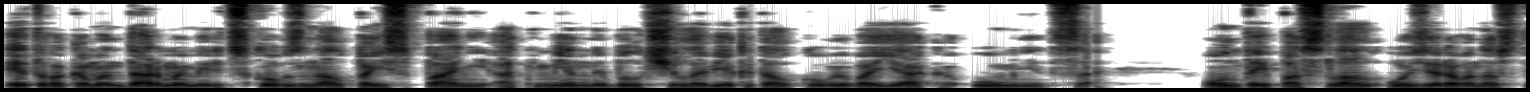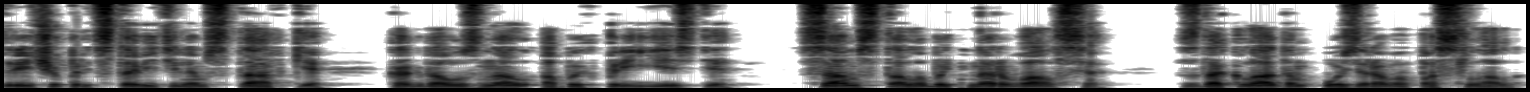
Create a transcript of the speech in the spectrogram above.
Этого командарма Мерецков знал по Испании, отменный был человек и толковый вояка, умница. Он-то и послал Озерова навстречу представителям Ставки, когда узнал об их приезде. Сам, стало быть, нарвался. С докладом Озерова послал.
